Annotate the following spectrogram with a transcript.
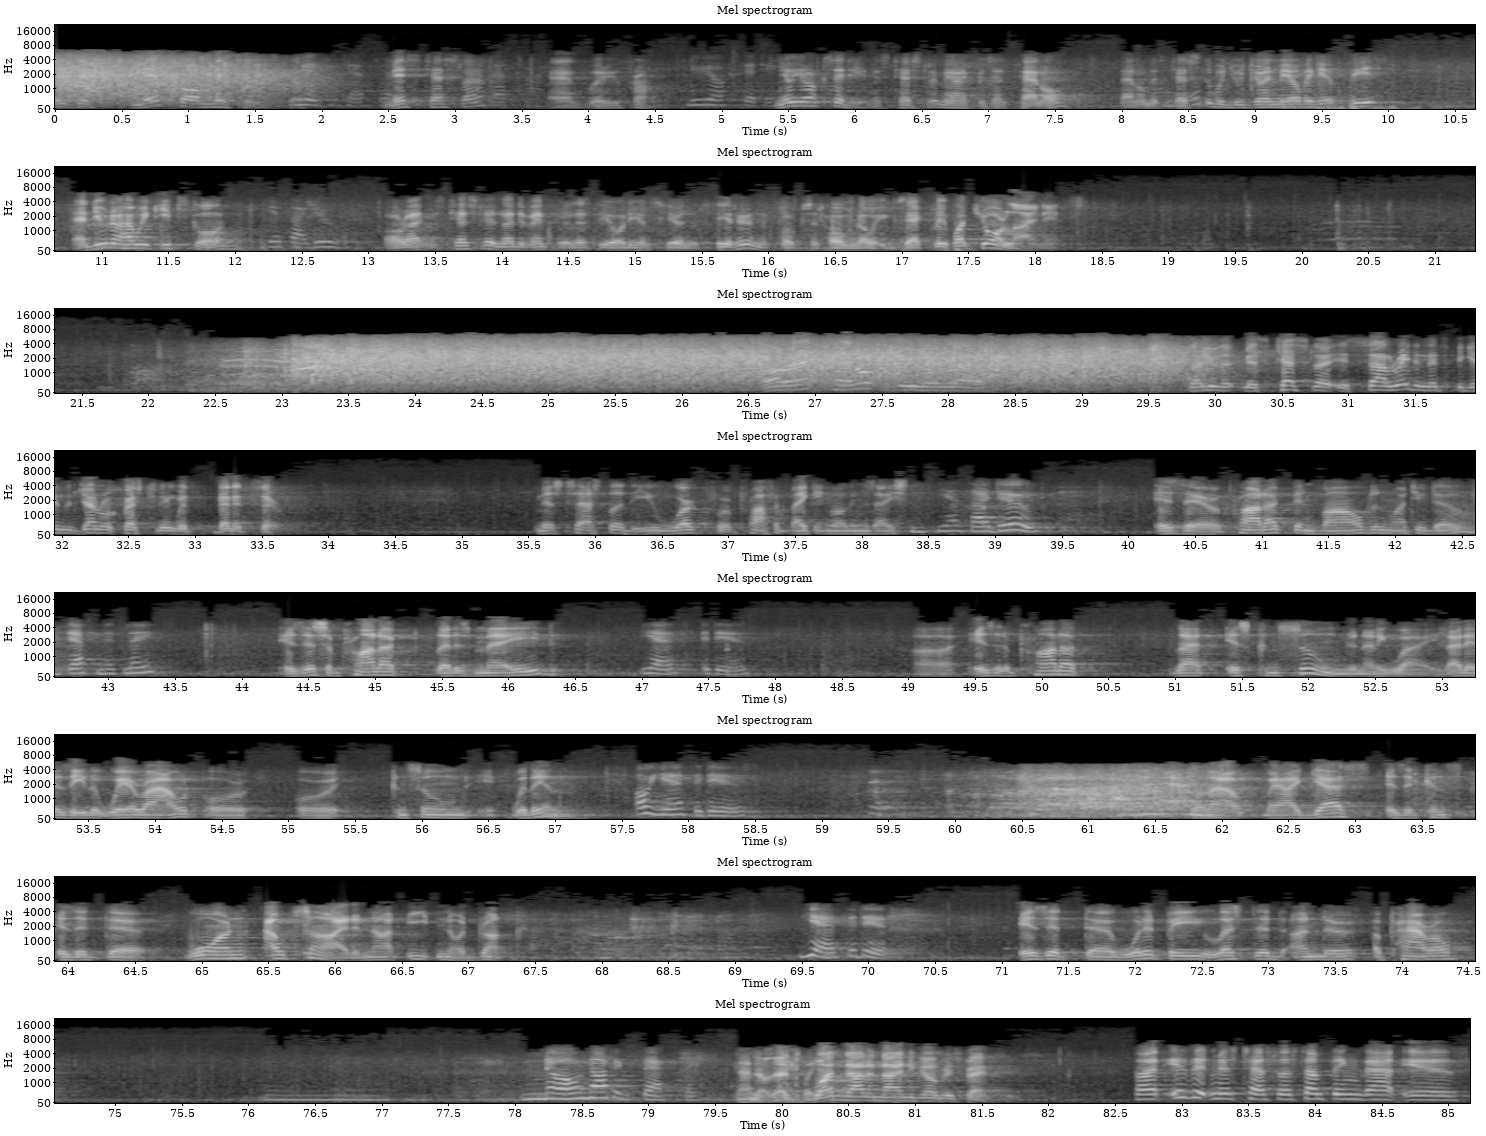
Is it Miss or Mrs.? Miss Tesla. Miss Tesla? That's. And where are you from? New York City. New York City. Miss Tesla, may I present panel? Panel, Miss Tesla, mm-hmm. would you join me over here, please? And do you know how we keep score? Yes, I do. All right, Miss Tesla, in that event, we'll let the audience here in the theater and the folks at home know exactly what your line is. All right, panel, we will uh, tell you that Miss Tesla is salaried, and let's begin the general questioning with Bennett Cerf. Miss Tesla, do you work for a profit-making organization? Yes, I do. Is there a product involved in what you do? Definitely. Is this a product that is made? Yes, it is. Uh, is it a product that is consumed in any way? That is, either wear out or, or consumed within? Oh, yes, it is. Well, now, may I guess, is it, cons- is it uh, worn outside and not eaten or drunk? Yes, it is. Is it, uh, would it be listed under apparel? No, not exactly. Not no, that's one out of nine to go, Miss Francis. But is it, Miss Tesla, something that is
